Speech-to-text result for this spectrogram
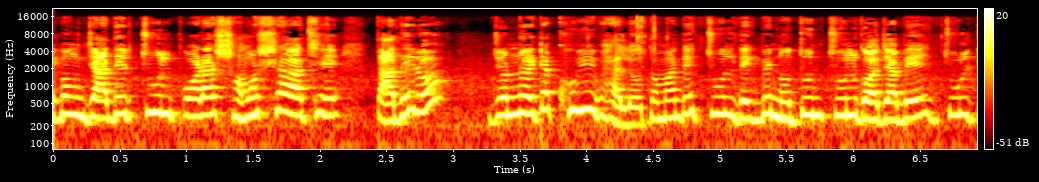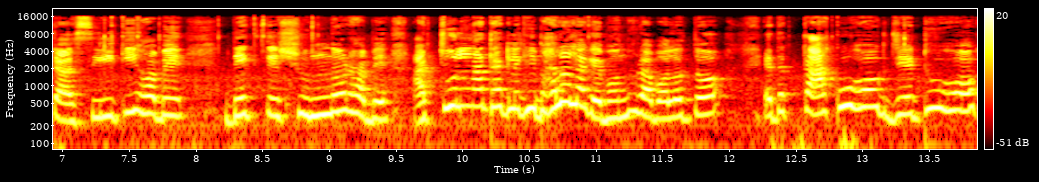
এবং যাদের চুল পড়ার সমস্যা আছে, তাদেরও জন্য এটা খুবই ভালো। তোমাদের চুল দেখবে, নতুন চুল গজাবে, চুলটা সিল্কি হবে, দেখতে সুন্দর হবে। আর চুল না থাকলে কি ভালো লাগে বন্ধুরা বলো তো? এতে কাকু হোক, জেঠু হোক,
